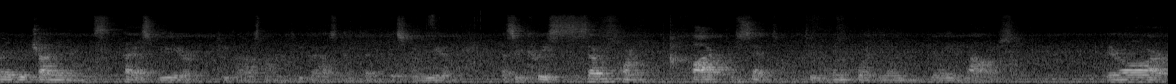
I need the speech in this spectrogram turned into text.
Trade with China in this past year, 2009, 2010 fiscal year, has increased 7.5% to $1.1 billion. There are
